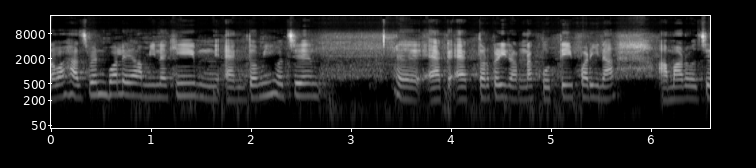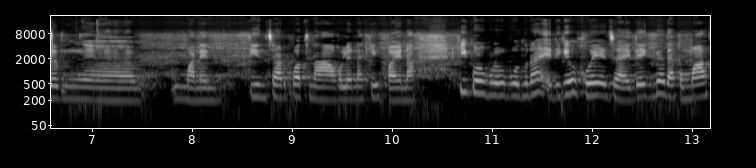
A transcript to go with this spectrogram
আমার হাজব্যান্ড বলে আমি নাকি একদমই হচ্ছে এক এক তরকারি রান্না করতেই পারি না। আমার হচ্ছে মানে তিন, চার পথ না হলে নাকি হয় না। কী করব বলব বন্ধুরা? এদিকে হয়ে যায়। দেখবে দেখো, মাছ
